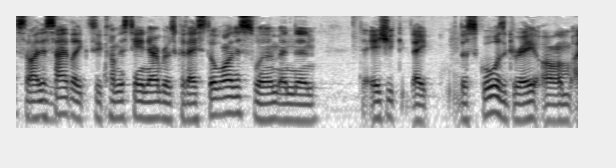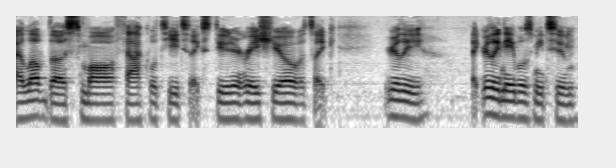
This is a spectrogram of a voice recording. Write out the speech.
so I mm. decided like to come to St. Ambrose because I still wanted to swim, and then the edu- like the school was great. Um, I love the small faculty to like student ratio. It's like really like really enables me to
